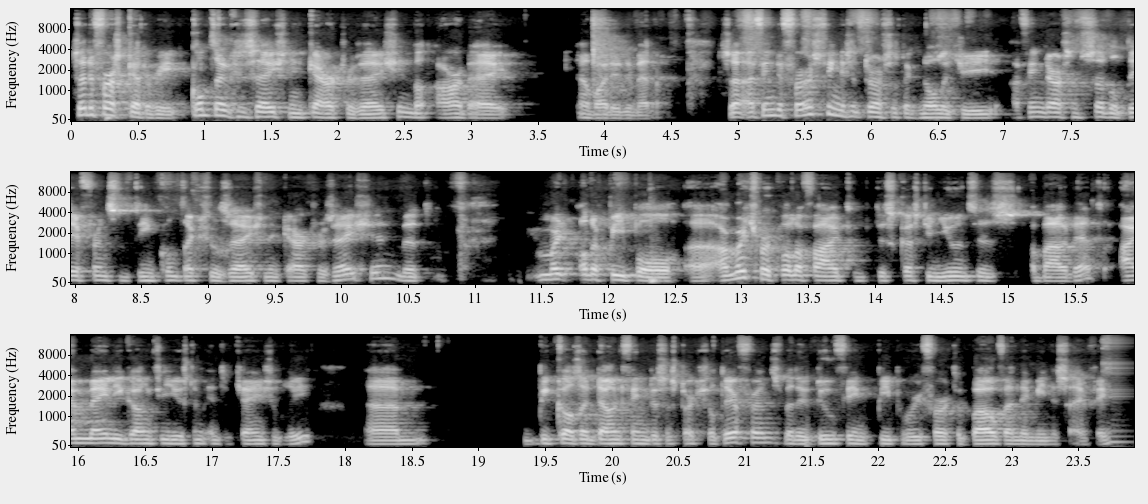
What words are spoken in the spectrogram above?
So the first category, contextualization and characterization, what are they and why do they matter? So I think the first thing is in terms of technology, I think there are some subtle difference between contextualization and characterization, but other people uh, are much more qualified to discuss the nuances about that. I'm mainly going to use them interchangeably um, because I don't think there's a structural difference, but I do think people refer to both and they mean the same thing.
